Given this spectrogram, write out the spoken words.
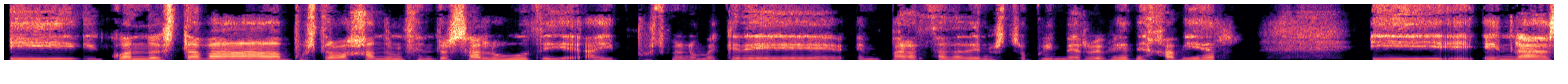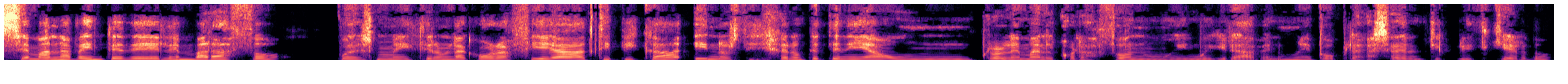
Y cuando estaba pues trabajando en un centro de salud, y ahí pues bueno, me quedé embarazada de nuestro primer bebé, de Javier. Y en la semana 20 del embarazo, pues me hicieron la ecografía típica y nos dijeron que tenía un problema en el corazón muy, muy grave, una hipoplasia del ventrículo izquierdo.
